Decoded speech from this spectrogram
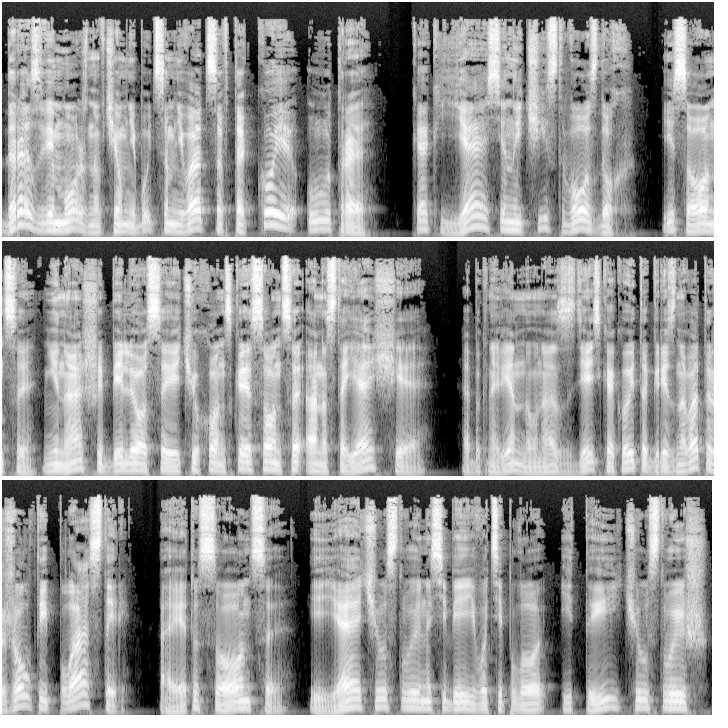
Да разве можно в чем-нибудь сомневаться в такое утро, как ясен и чист воздух, и солнце, не наше белесое чухонское солнце, а настоящее? Обыкновенно у нас здесь какой-то грязновато-желтый пластырь, а это солнце, и я чувствую на себе его тепло, и ты чувствуешь.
